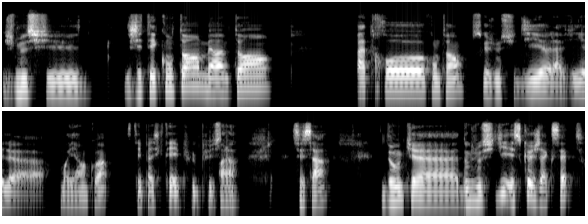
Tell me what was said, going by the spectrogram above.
je me suis, j'étais content, mais en même temps pas trop content parce que je me suis dit euh, la ville moyen quoi. C'était pas ce que t'avais pu le plus. Voilà, c'est ça. Donc, donc je me suis dit est-ce que j'accepte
